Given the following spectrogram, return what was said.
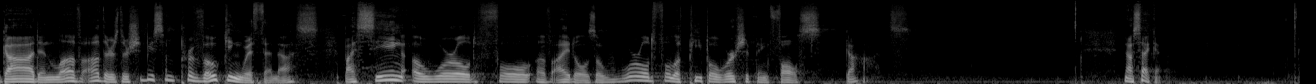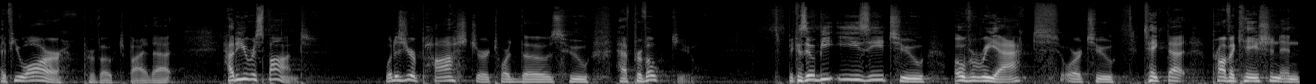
God and love others, there should be some provoking within us by seeing a world full of idols, a world full of people worshiping false gods. Now, second, if you are provoked by that, how do you respond? What is your posture toward those who have provoked you? Because it would be easy to overreact or to take that provocation and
